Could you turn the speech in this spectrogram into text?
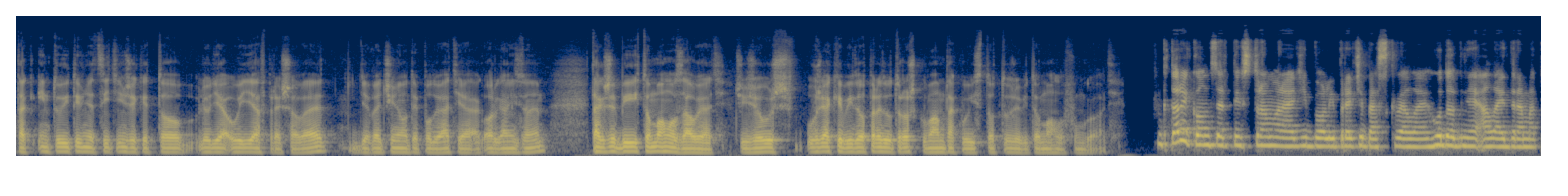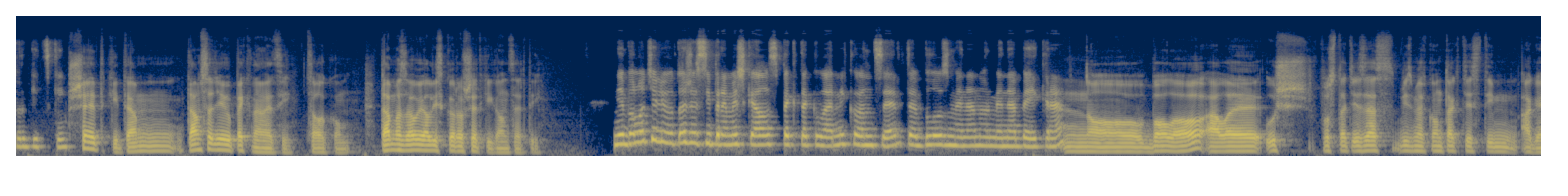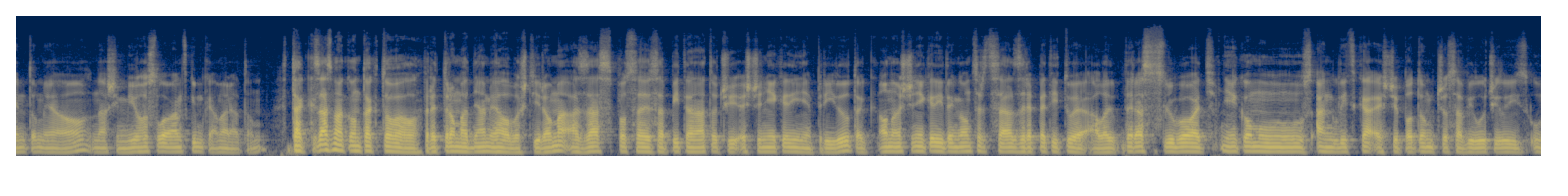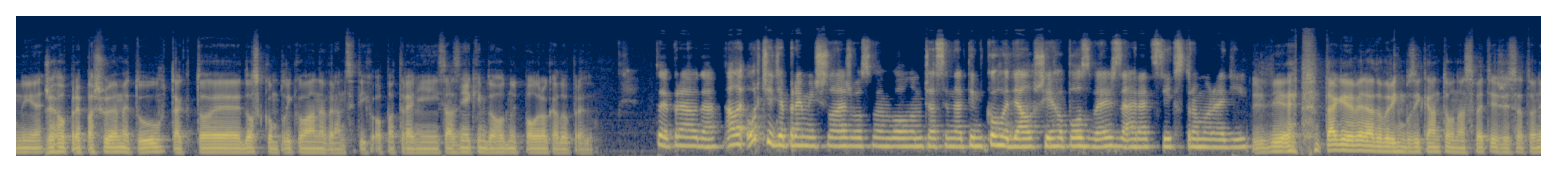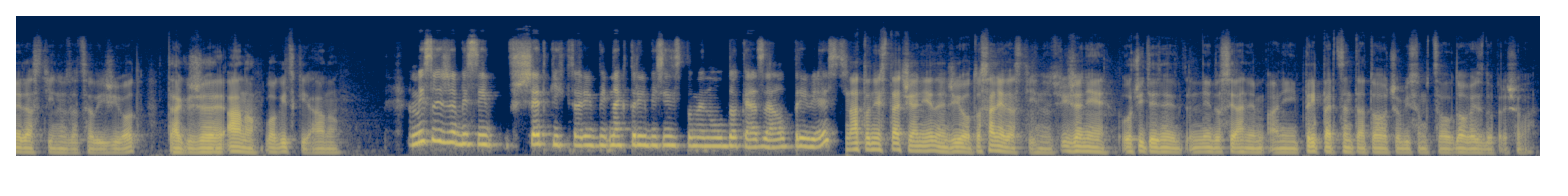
tak intuitívne cítim, že keď to ľudia uvidia v Prešove, kde väčšinou tie podujatia organizujem, takže by ich to mohlo zaujať. Čiže už, už keby dopredu trošku mám takú istotu, že by to mohlo fungovať. Ktoré koncerty v Stromoradi boli pre teba skvelé, hudobne, ale aj dramaturgicky? Všetky, tam, tam sa dejú pekné veci celkom. Tam ma zaujali skoro všetky koncerty. Nebolo ti ľúto, že si premeškal spektakulárny koncert bluesmana Normana Bakera? No, bolo, ale už v podstate zas my sme v kontakte s tým agentom jeho, našim juhoslovanským kamarátom. Tak zas ma kontaktoval pred troma dňami alebo štyroma a zas v podstate sa pýta na to, či ešte niekedy neprídu, tak ono ešte niekedy ten koncert sa zrepetituje, ale teraz sľubovať niekomu z Anglicka ešte potom, čo sa vylúčili z únie, že ho prepašujeme tu, tak to je dosť komplikované v rámci tých opatrení sa s niekým dohodnúť pol roka dopredu. To je pravda. Ale určite premyšľaš vo svojom voľnom čase nad tým, koho ďalšieho pozveš zahrať si v stromoradí. Je, tak je veľa dobrých muzikantov na svete, že sa to nedá stihnúť za celý život. Takže áno, logicky áno. Myslíš, že by si všetkých, ktorý by, na ktorých by si spomenul, dokázal priviesť? Na to nestačí ani jeden život, to sa nedá stihnúť. Čiže nie, určite ne, nedosiahnem ani 3% toho, čo by som chcel dovesť do Prešova.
